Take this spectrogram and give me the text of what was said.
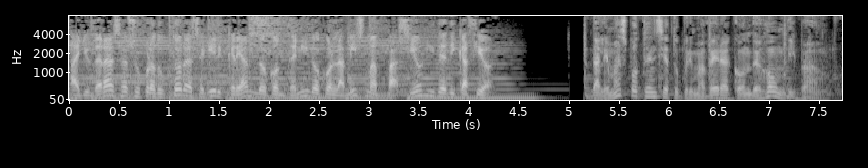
ayudarás a su productor a seguir creando contenido con la misma pasión y dedicación. Dale más potencia a tu primavera con The Home Depot.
